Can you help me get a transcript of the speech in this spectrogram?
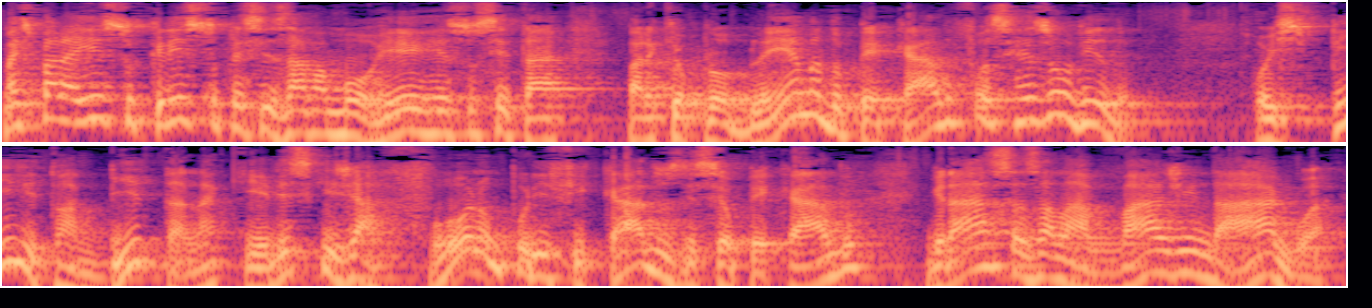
Mas para isso, Cristo precisava morrer e ressuscitar, para que o problema do pecado fosse resolvido. O Espírito habita naqueles que já foram purificados de seu pecado, graças à lavagem da água,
